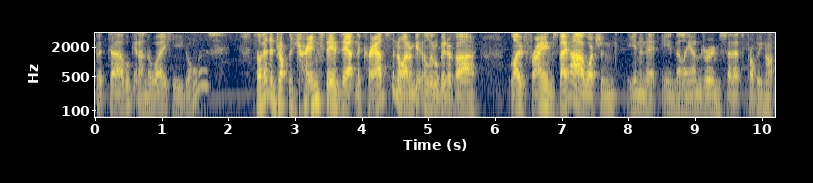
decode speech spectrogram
But uh, we'll get underway here, guys. So I've had to drop the grandstands out in the crowds tonight. I'm getting a little bit of uh, low frames. They are watching the internet in the lounge room, so that's probably not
